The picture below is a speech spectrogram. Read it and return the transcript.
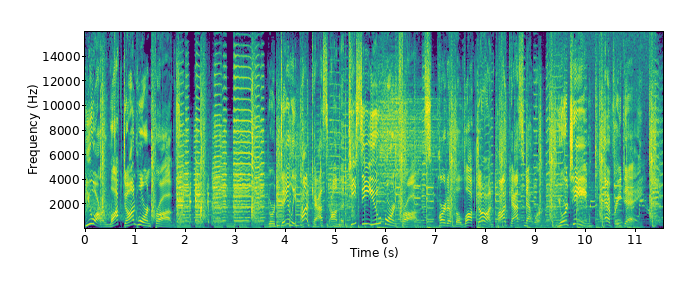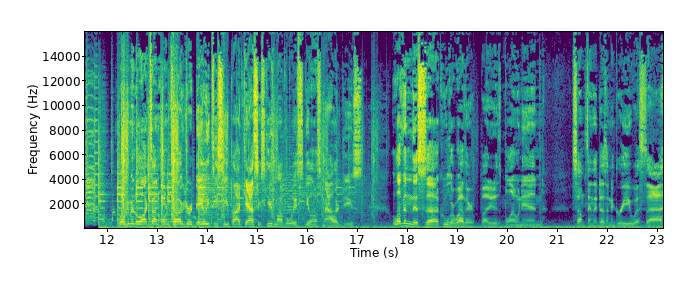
You are Locked On Horn Frogs, your daily podcast on the TCU Horn Frogs, part of the Locked On Podcast Network. Your team every day. Welcome into Locked On Horn Frogs, your daily TCU podcast. Excuse my voice, dealing with some allergies. Loving this uh, cooler weather, but it has blown in something that doesn't agree with uh,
